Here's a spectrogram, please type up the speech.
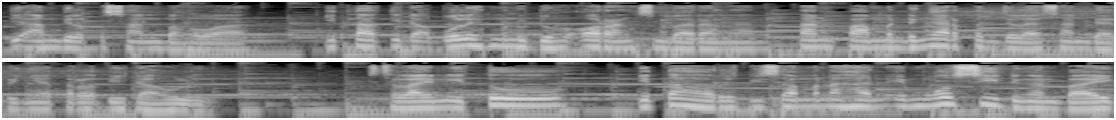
diambil pesan bahwa kita tidak boleh menuduh orang sembarangan tanpa mendengar penjelasan darinya terlebih dahulu. Selain itu, kita harus bisa menahan emosi dengan baik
